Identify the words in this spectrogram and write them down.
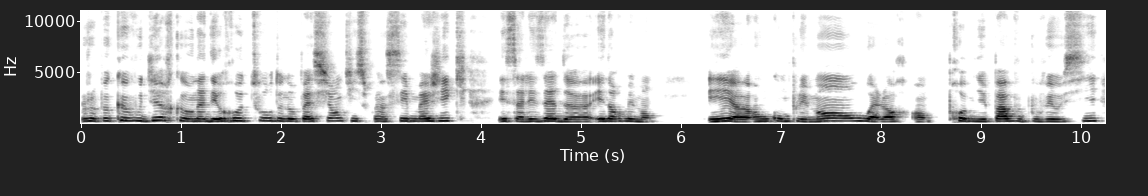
je peux que vous dire qu'on a des retours de nos patients qui sont assez magiques et ça les aide euh, énormément. Et en complément ou alors en premier pas, vous pouvez aussi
